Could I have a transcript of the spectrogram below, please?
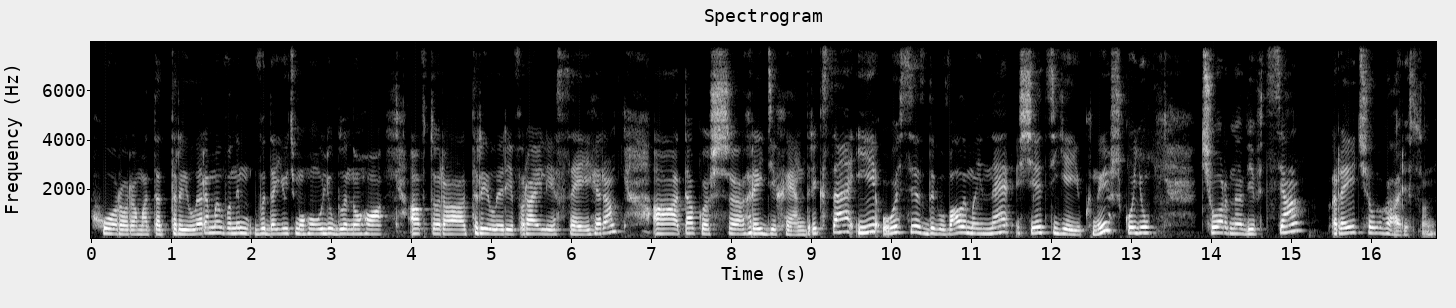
хорорами та трилерами. Вони видають мого улюбленого автора трилерів Райлі Сейгера, а також Грейді Хендрікса. І ось здивували мене ще цією книжкою Чорна вівця Рейчел Гаррісон.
